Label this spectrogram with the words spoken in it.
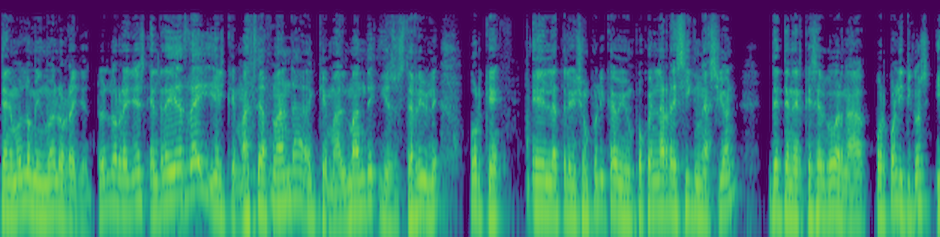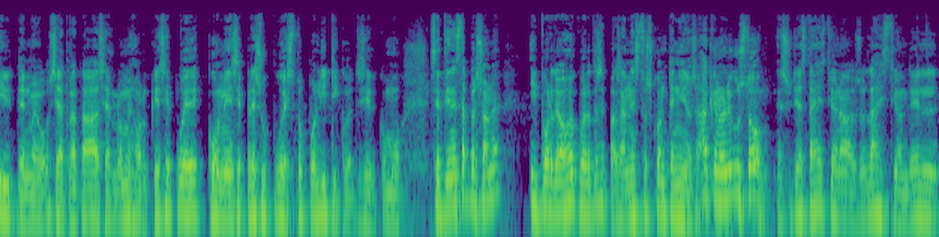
Tenemos lo mismo de los reyes. Entonces los reyes, el rey es rey y el que más manda, el que más mande, y eso es terrible porque eh, la televisión pública vive un poco en la resignación de tener que ser gobernada por políticos y de nuevo se ha tratado de hacer lo mejor que se puede con ese presupuesto político. Es decir, como se tiene esta persona y por debajo de cuerda se pasan estos contenidos. Ah, que no le gustó. Eso ya está gestionado. Eso es la gestión de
